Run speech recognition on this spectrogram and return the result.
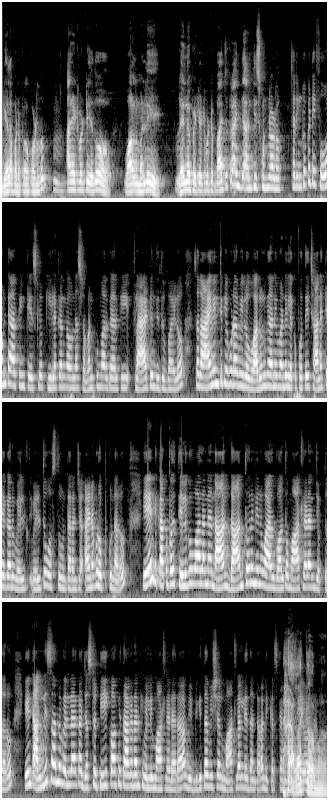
డీలా పడిపోకూడదు. అనేటువంటి ఏదో వాళ్ళని మళ్ళీ లైన్లో పెట్టేటువంటి బాధ్యత ఆయన ఆయన తీసుకుంటున్నాడు. సార్ ఇంకొకటి ఫోన్ ట్యాపింగ్ కేసులో కీలకంగా ఉన్న శ్రవణ్ కుమార్ గారికి ఫ్లాట్ ఉంది దుబాయ్లో. సార్ ఆయన ఇంటికి కూడా వీళ్ళు వరుణ్ కానివ్వండి లేకపోతే చాణక్య గారు వెల్ వెళ్తూ వస్తూ ఉంటారని ఆయన కూడా ఒప్పుకున్నారు. ఏంటి కాకపోతే తెలుగు వాళ్ళనే నా దాంతోనే నేను వాళ్ళ వాళ్ళతో మాట్లాడాలని చెప్తున్నారు. ఏంటి అన్నిసార్లు వెళ్ళాక జస్ట్ టీ కాఫీ తాగడానికి వెళ్ళి మాట్లాడారా? మిగతా విషయాలు మాట్లాడలేదంటారా? గురించి అలా? కదమ్మా.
